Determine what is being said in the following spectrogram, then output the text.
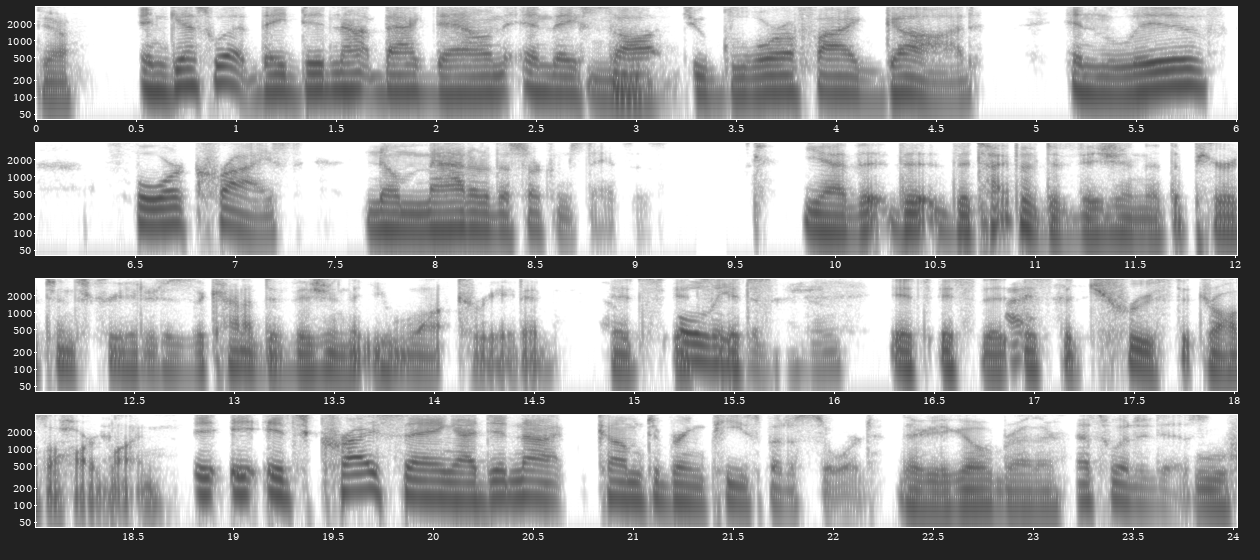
Yeah. And guess what? They did not back down and they sought to glorify God and live for Christ no matter the circumstances. Yeah, the, the the type of division that the Puritans created is the kind of division that you want created. It's it's Holy it's division. It's it's the it's the truth that draws a hard line. It, it, it's Christ saying, "I did not come to bring peace, but a sword." There you go, brother. That's what it is. Oof.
